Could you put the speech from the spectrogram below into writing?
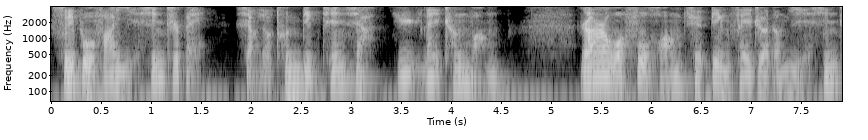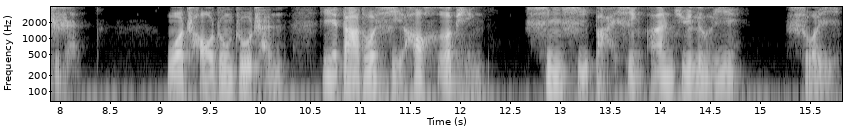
虽不乏野心之辈，想要吞并天下，宇内称王，然而我父皇却并非这等野心之人。我朝中诸臣也大多喜好和平，心系百姓安居乐业，所以。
